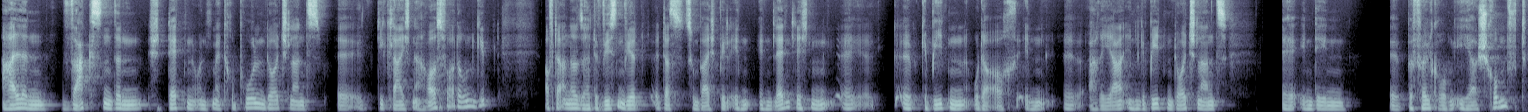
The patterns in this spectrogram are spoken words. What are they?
allen wachsenden Städten und Metropolen Deutschlands äh, die gleichen Herausforderungen gibt. Auf der anderen Seite wissen wir, dass zum Beispiel in, in ländlichen äh, äh, Gebieten oder auch in, äh, Area, in Gebieten Deutschlands, äh, in denen äh, Bevölkerung eher schrumpft,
